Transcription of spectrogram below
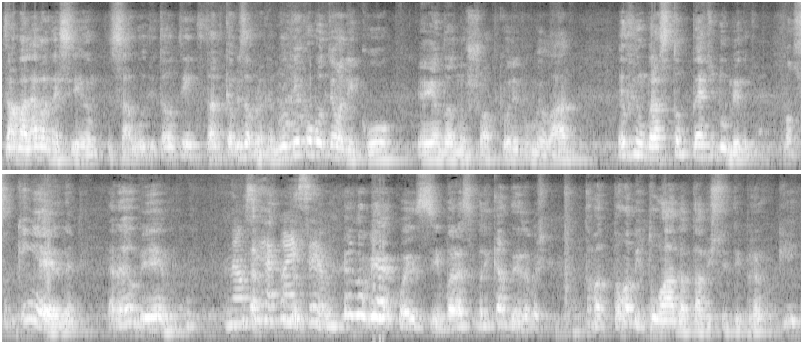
trabalhava nesse âmbito de saúde, então eu tinha que estar de camisa branca. No dia que eu botei uma de cor, eu ia andando no shopping, que eu olhei para o meu lado, eu vi um braço tão perto do meu, nossa, quem é, né? Era eu mesmo. Não se reconheceu. eu não me reconheci, parece brincadeira, mas estava tão habituado a estar vestido de branco que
